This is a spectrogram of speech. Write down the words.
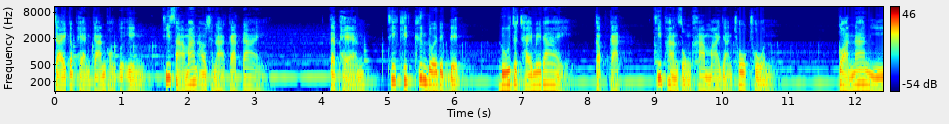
ใจกับแผนการของตัวเองที่สามารถเอาชนะกัดได้ แต่แผนที่คิดขึ้นโดยเด็กๆ ดูจะใช้ไม่ได้กับกัดที่ผ่านสงครามมาอย่างโชคโชน ก่อนหน้านี้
